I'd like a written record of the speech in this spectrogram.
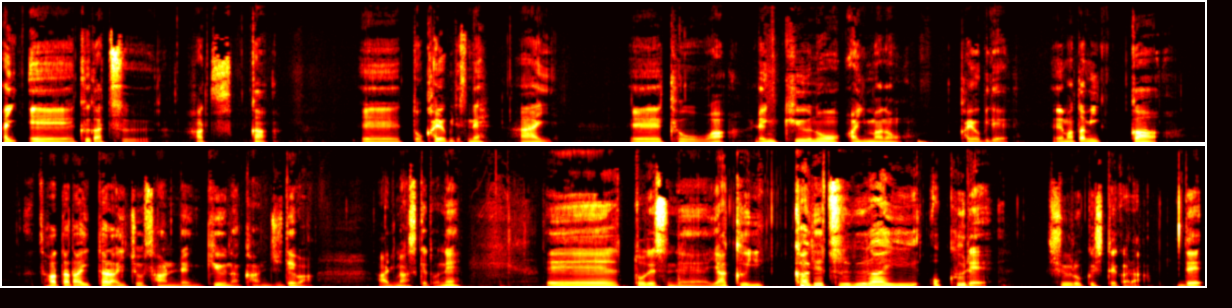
はい、えー、9月20日、えー、っと、火曜日ですね。はい。えー、今日は連休の合間の火曜日で、えー、また3日働いたら一応3連休な感じではありますけどね。えー、っとですね、約1ヶ月ぐらい遅れ収録してからで、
